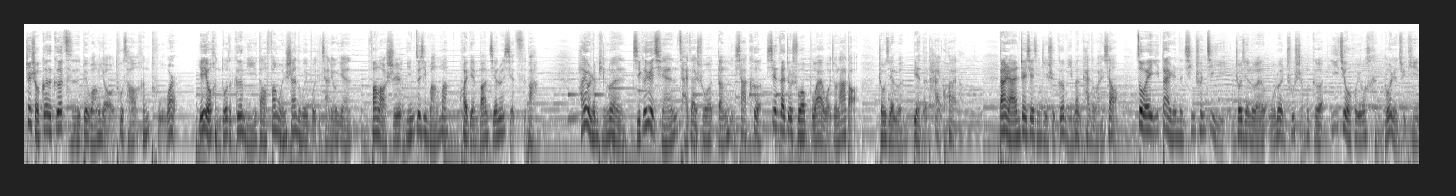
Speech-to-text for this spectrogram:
这首歌的歌词被网友吐槽很土味儿，也有很多的歌迷到方文山的微博底下留言。方老师，您最近忙吗？快点帮杰伦写词吧。还有人评论，几个月前才在说等你下课，现在就说不爱我就拉倒。周杰伦变得太快了。当然，这些仅仅是歌迷们开的玩笑。作为一代人的青春记忆，周杰伦无论出什么歌，依旧会有很多人去听，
